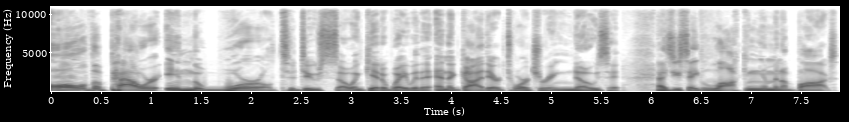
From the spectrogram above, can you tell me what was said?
all the power in the world to do so and get away with it. And the guy they're torturing knows it. As you say, locking him in a box.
